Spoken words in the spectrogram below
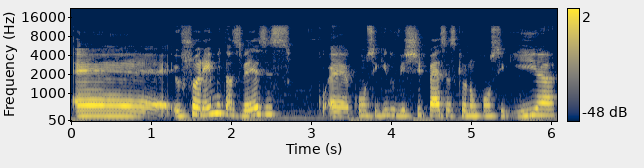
É, eu chorei muitas vezes é, conseguindo vestir peças que eu não conseguia.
